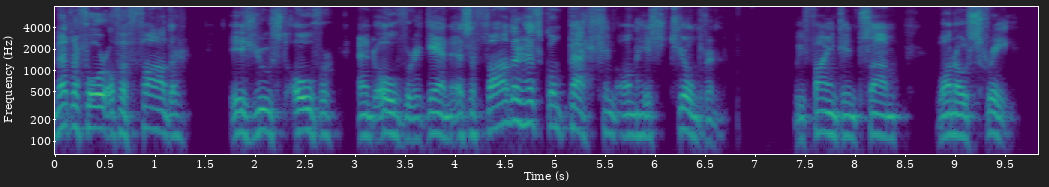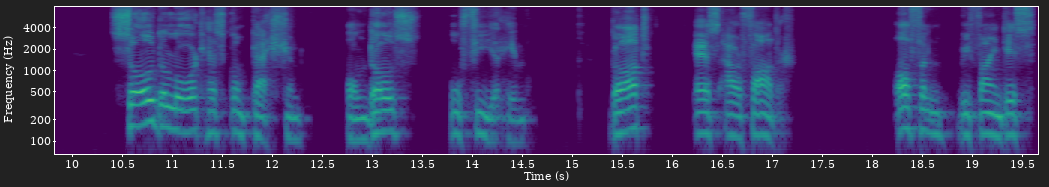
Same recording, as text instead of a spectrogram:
metaphor of a father is used over and over again. As a father has compassion on his children, we find in Psalm 103. So the Lord has compassion on those who fear him. God as our Father. Often we find this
